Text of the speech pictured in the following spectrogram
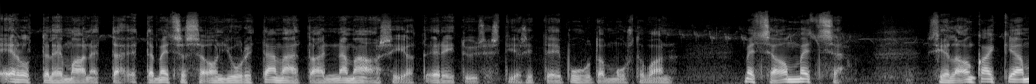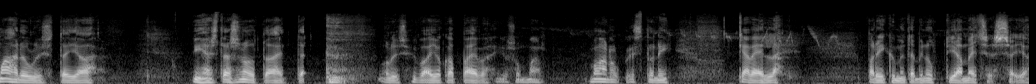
erottelemaan, että, että metsässä on juuri tämä tai nämä asiat erityisesti ja sitten ei puhuta muusta, vaan metsä on metsä. Siellä on kaikkea mahdollista ja niinhän sitä sanotaan, että olisi hyvä joka päivä, jos on mahdollista, niin kävellä parikymmentä minuuttia metsässä ja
